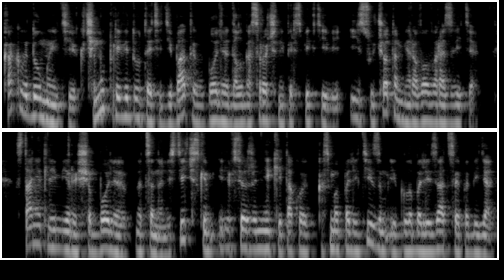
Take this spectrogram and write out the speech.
Как вы думаете, к чему приведут эти дебаты в более долгосрочной перспективе и с учетом мирового развития? Станет ли мир еще более националистическим или все же некий такой космополитизм и глобализация победят?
